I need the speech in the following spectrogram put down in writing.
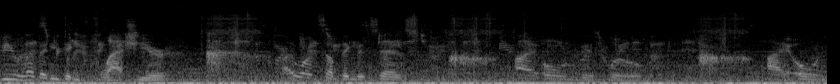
Do you have anything flashier? I want something that says, I own this room. I own.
